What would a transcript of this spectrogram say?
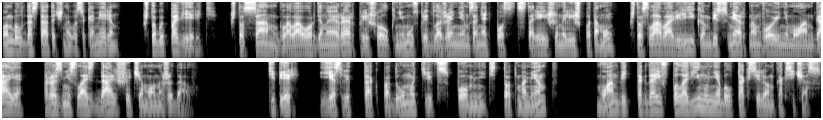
Он был достаточно высокомерен, чтобы поверить, что сам глава Ордена РР пришел к нему с предложением занять пост старейшины лишь потому, что слава о великом бессмертном воине Муангае разнеслась дальше, чем он ожидал. Теперь, если так подумать и вспомнить тот момент, Муан ведь тогда и в половину не был так силен, как сейчас.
